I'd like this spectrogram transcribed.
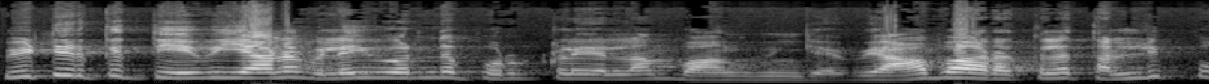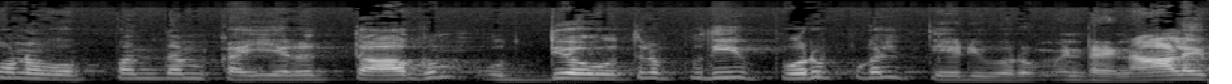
வீட்டிற்கு தேவையான விலை உயர்ந்த பொருட்களை எல்லாம் வாங்குவீங்க. வியாபாரத்தில் தள்ளிப்போன ஒப்பந்தம் கையெழுத்தாகும். உத்தியோகத்தில் புதிய பொறுப்புகள் தேடி வரும். இன்றைய நாளை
